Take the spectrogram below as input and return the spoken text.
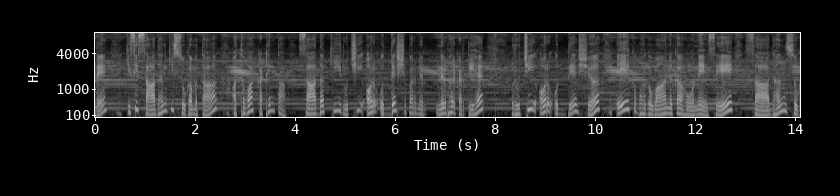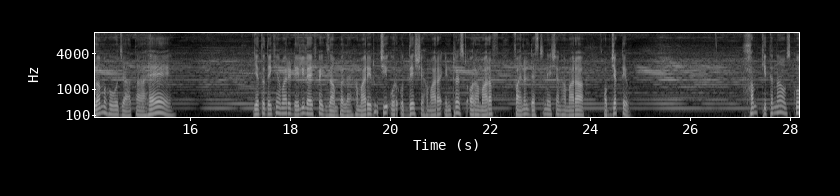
दें, किसी साधन की सुगमता अथवा कठिनता साधक की रुचि और उद्देश्य पर निर्भर करती है। रुचि और उद्देश्य एक भगवान का होने से साधन सुगम हो जाता है। ये तो देखिए, हमारी डेली लाइफ का एग्ज़ाम्पल है। हमारी रुचि और उद्देश्य, हमारा इंटरेस्ट और हमारा फाइनल डेस्टिनेशन हमारा ऑब्जेक्टिव हम कितना उसको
